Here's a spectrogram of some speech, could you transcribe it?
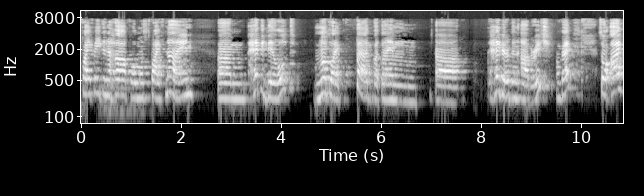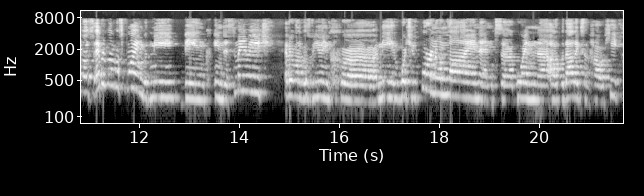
five eight and a half, almost five nine. Um, heavy build, not like fat, but I'm. Uh, heavier than average. Okay, so I was, everyone was fine with me being in this marriage. Everyone was viewing uh, me watching porn online and uh, going uh, out with Alex and how he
